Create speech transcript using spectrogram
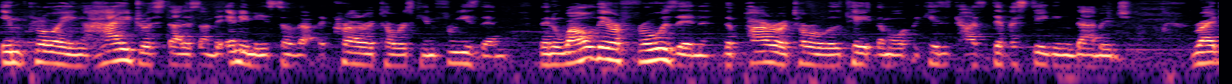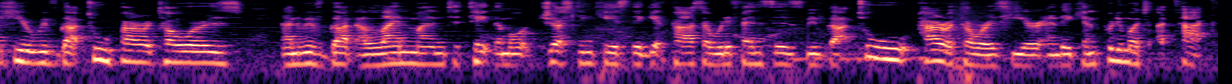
employing Hydro status on the enemies so that the Cryo Towers can freeze them. Then while they are frozen, the Pyro Tower will take them out because it has devastating damage. Right here we've got two Pyro Towers, and we've got a lineman to take them out just in case they get past our defenses. We've got two pyro towers here and they can pretty much attack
